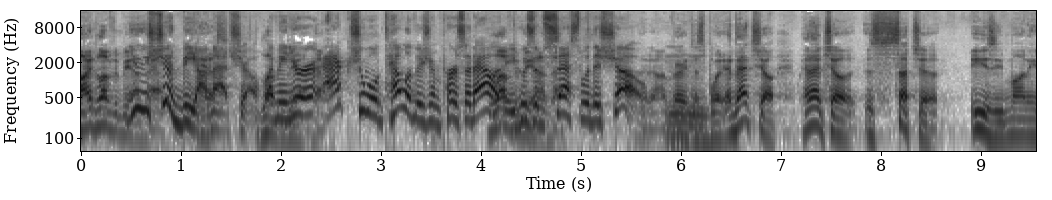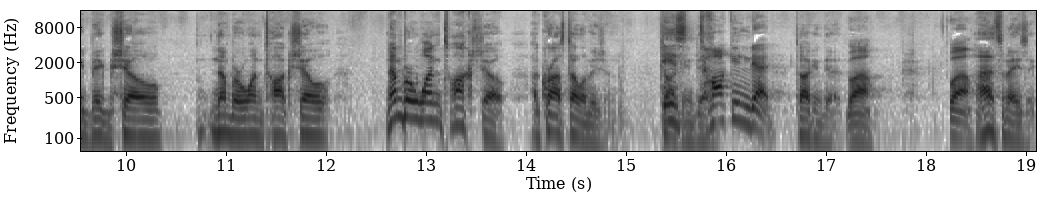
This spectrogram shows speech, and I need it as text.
I'd love to be. you on that. You should be on Yes, that show. love I to mean, be you're on an that. actual television Love personality to who's on obsessed with this show. I'm very disappointed. And that show, and that show is such a easy money, big show, number one talk show, number one talk show across television. Is Talking Dead. Talking Dead. Talking Dead. Wow. Wow. That's amazing.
